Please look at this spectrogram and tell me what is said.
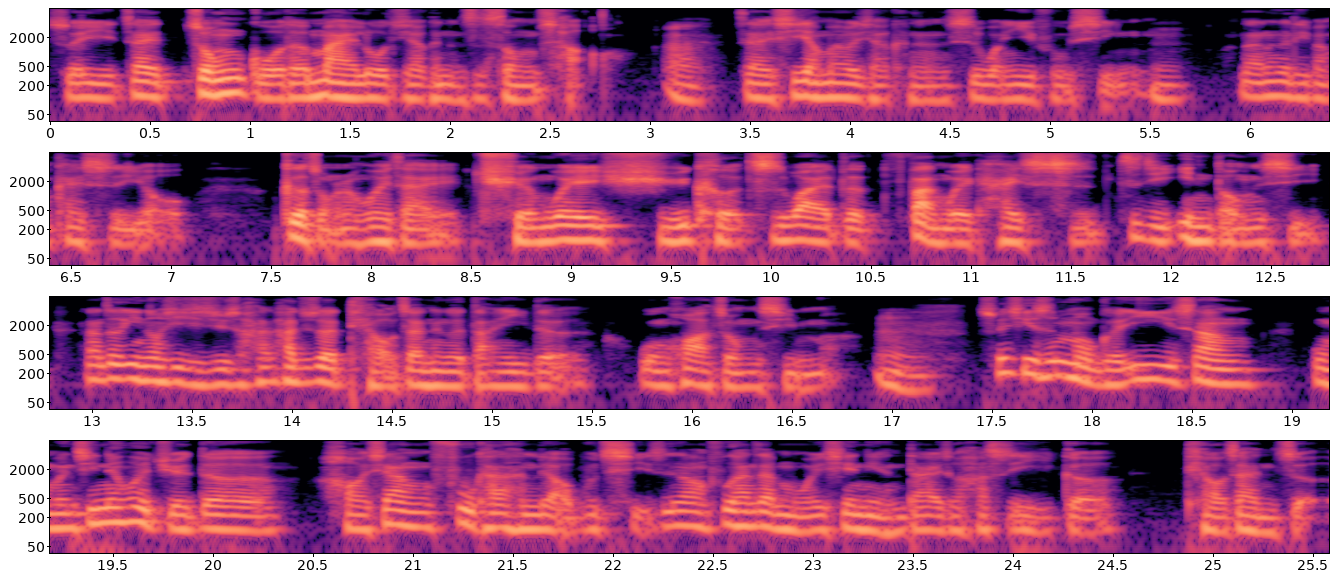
所以在中国的脉络底下可能是宋朝，嗯。在西洋脉络底下可能是文艺复兴，嗯，那那个地方开始有各种人会在权威许可之外的范围开始自己印东西，那这个印东西其实就是他他就在挑战那个单一的文化中心嘛，嗯。所以其实某个意义上，我们今天会觉得好像副刊很了不起，实际上副刊在某一些年代的时候，它是一个挑战者，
